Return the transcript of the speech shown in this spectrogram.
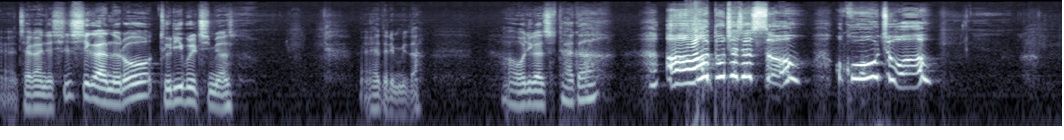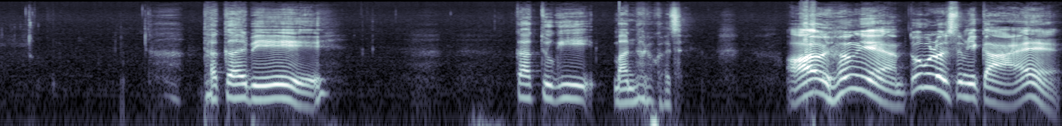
예, 제가 이제 실시간으로 드립을 치면서 해드립니다. 아, 어디 갔어, 다가? 아, 또 찾았어. 고 좋아. 닭갈비 깍두기 만나러 가자. 아유 형님 또 불렀습니까? 예.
